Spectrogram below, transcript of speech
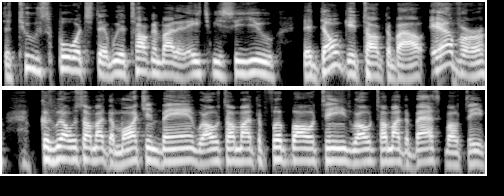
the two sports that we're talking about at HBCU that don't get talked about ever, because we always talk about the marching band, we're always talk about the football teams, we're always talk about the basketball team,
